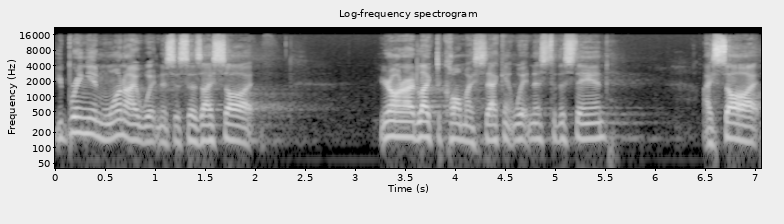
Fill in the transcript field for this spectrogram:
You bring in one eyewitness that says, I saw it. Your Honor, I'd like to call my second witness to the stand. I saw it.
